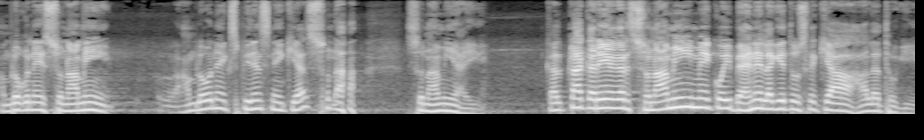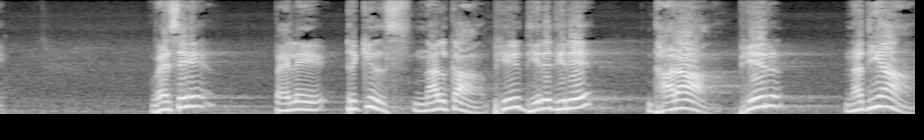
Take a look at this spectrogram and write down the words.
हम लोगों ने सुनामी, हम लोगों ने एक्सपीरियंस नहीं किया, सुना, सुनामी आई। कल्पना करें, अगर सुनामी में कोई बहने लगे तो उसका क्या हालत होगी? वैसे, पहले ट्रिकल्स नल का, फिर धीरे धीरे धारा फिर नदियाँ,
